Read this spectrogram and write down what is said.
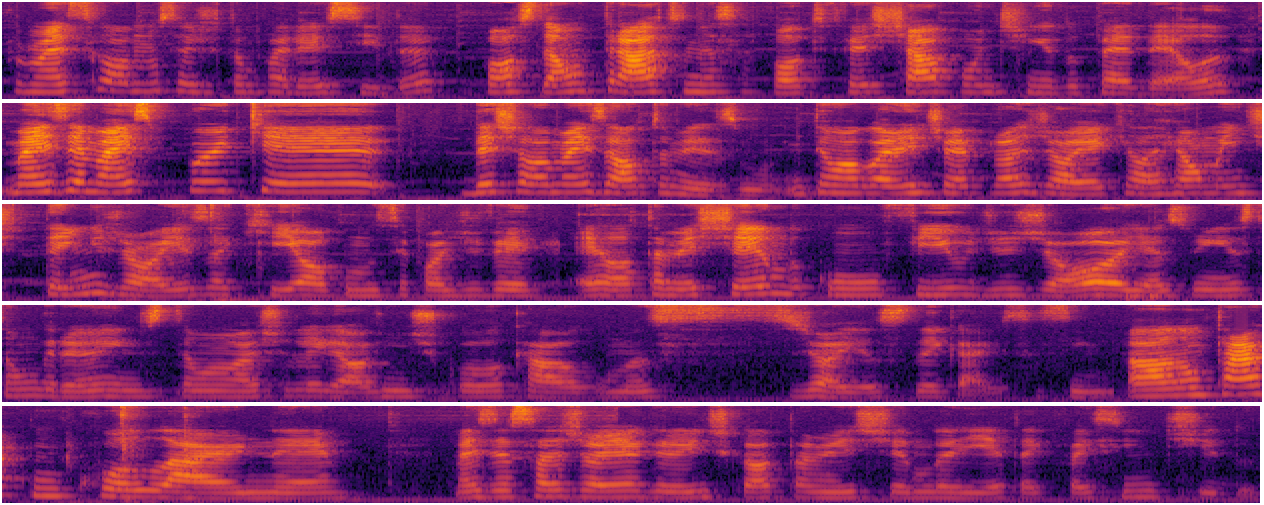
Por mais que ela não seja tão parecida. Posso dar um trato nessa foto e fechar a pontinha do pé dela. Mas é mais porque deixa ela mais alta mesmo. Então agora a gente vai pra joia, que ela realmente tem joias aqui, ó. Como você pode ver, ela tá mexendo com o fio de joia, as unhas estão grandes, então eu acho legal a gente colocar algumas joias legais, assim. Ela não tá com colar, né? Mas essa joia grande que ela tá mexendo aí até que faz sentido.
